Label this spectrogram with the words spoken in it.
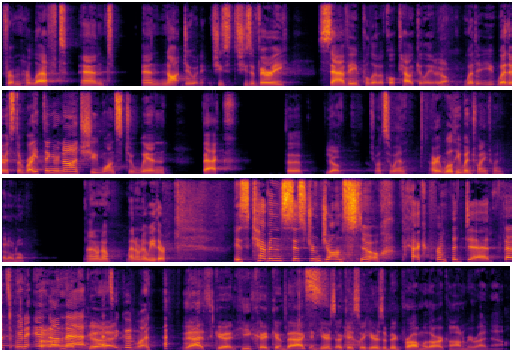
from her left and and not do it. She's she's a very savvy political calculator. Yeah. Whether you, whether it's the right thing or not, she wants to win back the. Yeah. She wants to win. All right. Will he win 2020? I don't know. I don't know. I don't know either. Is Kevin Systrom Jon Snow back from the dead? That's we're going to end Oh, on that. that's That's a good. one. That's good. He could come back. And here's okay. So here's a big problem with our economy right now.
